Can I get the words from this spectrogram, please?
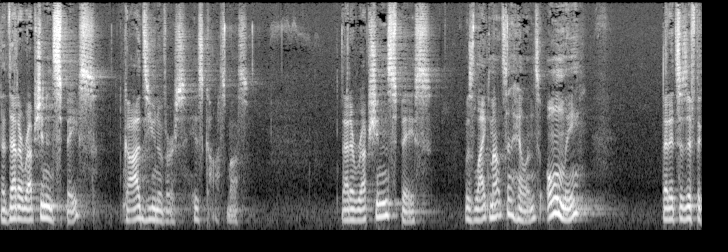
that that eruption in space, God's universe, his cosmos, that eruption in space was like Mount St. Helens, only that it's as if the,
